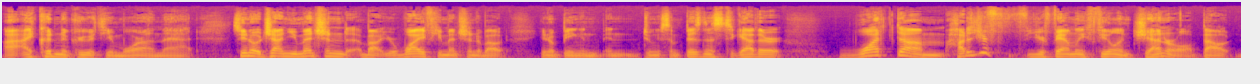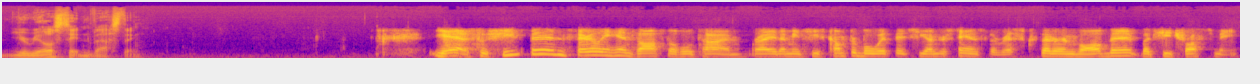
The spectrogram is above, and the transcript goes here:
I, I, couldn't agree with you more on that. So, you know, John, you mentioned about your wife, you mentioned about, you know, being in, in doing some business together. What, um, how did your, your family feel in general about your real estate investing? Yeah, so she's been fairly hands off the whole time, right? I mean, she's comfortable with it. She understands the risks that are involved in it, but she trusts me,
